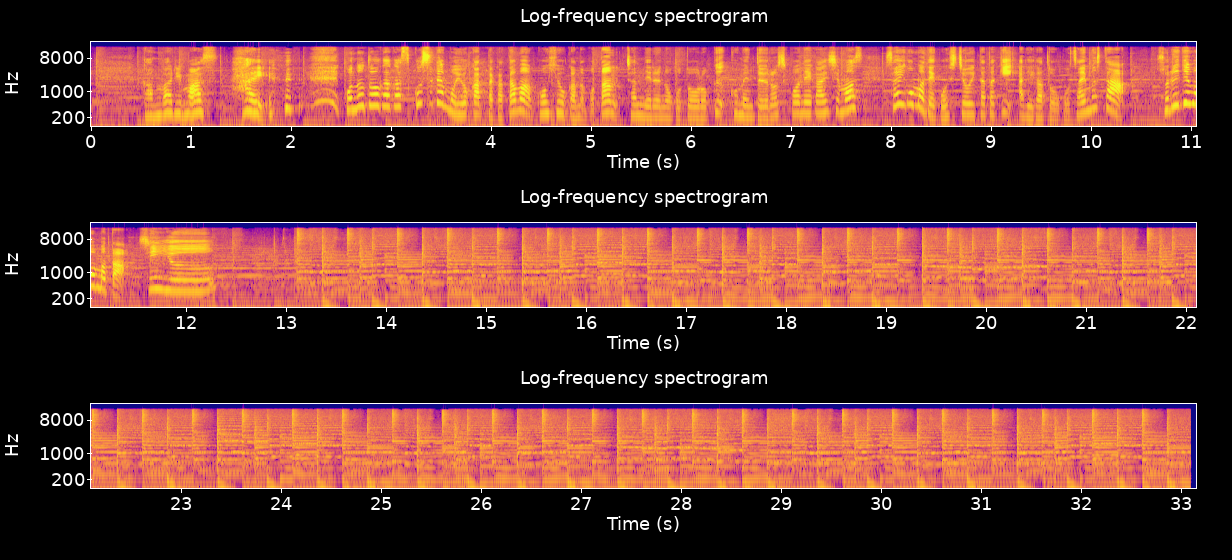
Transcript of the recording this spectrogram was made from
頑張ります。はい。この動画が少しでも良かった方は高評価のボタンチャンネルのご登録コメントよろしくお願いします。最後までご視聴いただきありがとうございました。それではまた。See you!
